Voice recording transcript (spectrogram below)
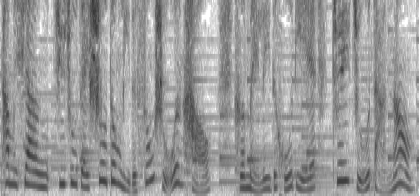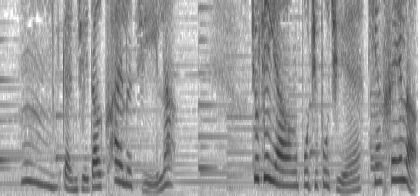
他们向居住在树洞里的松鼠问好，和美丽的蝴蝶追逐打闹，嗯，感觉到快乐极了。就这样，不知不觉天黑了，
